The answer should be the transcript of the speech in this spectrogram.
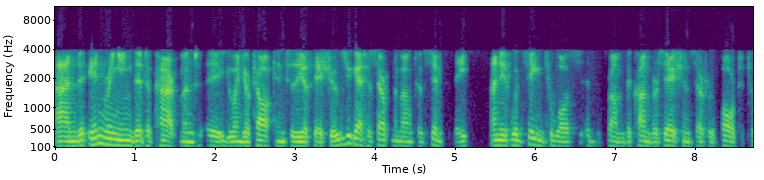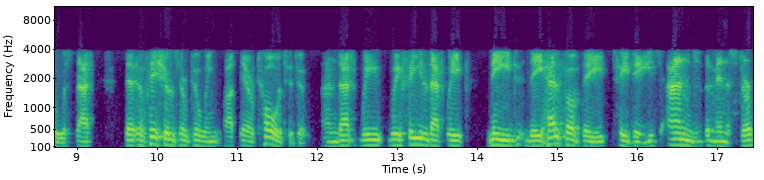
and in ringing the department, uh, you, when you're talking to the officials, you get a certain amount of sympathy. And it would seem to us from the conversations that reported to us that the officials are doing what they're told to do, and that we, we feel that we need the help of the TDs and the minister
